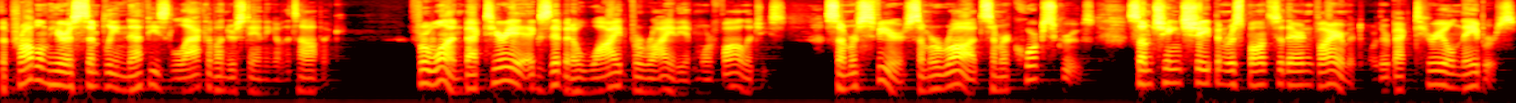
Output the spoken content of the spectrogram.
The problem here is simply Nephi's lack of understanding of the topic. For one, bacteria exhibit a wide variety of morphologies. Some are spheres, some are rods, some are corkscrews. Some change shape in response to their environment or their bacterial neighbors.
